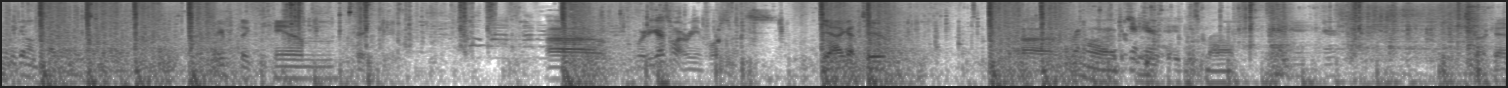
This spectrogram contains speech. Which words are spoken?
we'll be good on site at least. The cam. victory. Uh, where do you guys want reinforcements? Yeah, I got two. Uh, We're Oh, I gonna- Cam hate this map. Okay.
